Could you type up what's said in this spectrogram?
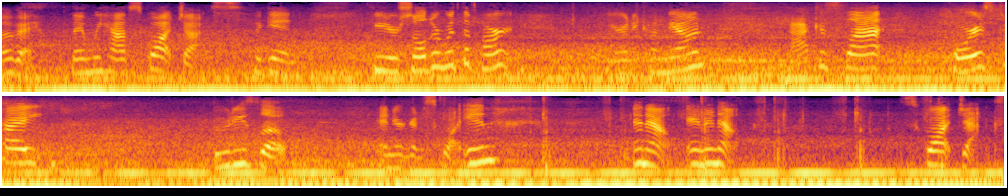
Okay, then we have squat jacks. Again, feet are shoulder width apart. You're gonna come down, back is flat, core is tight, booty's low. And you're gonna squat in and out, in and out. Squat jacks.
